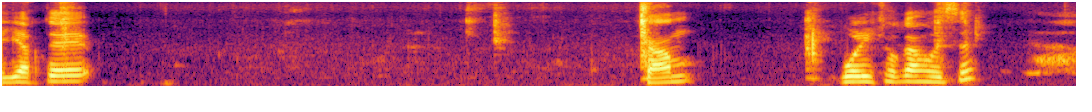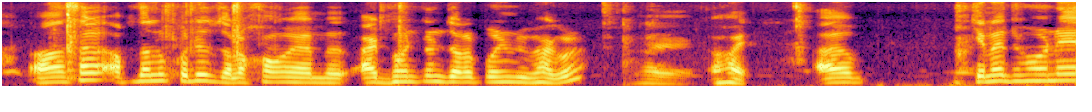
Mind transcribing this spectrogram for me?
ইয়াতে কাম কৰি থকা হৈছে। ছাৰ আপোনালোক হয়তো জল আভ্যন্তৰীণ জল পৰিবহণ বিভাগৰ? হয়। কেনেধৰণে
